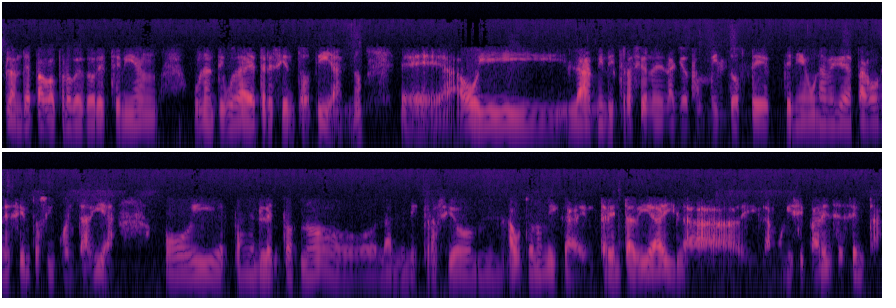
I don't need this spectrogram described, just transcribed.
plan de pago a proveedores tenían una antigüedad de 300 días, ¿no? Eh, hoy las administraciones en el año 2012 tenían una media de pago de 150 días hoy están en el entorno la administración autonómica en 30 días y la, la municipal en 60.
